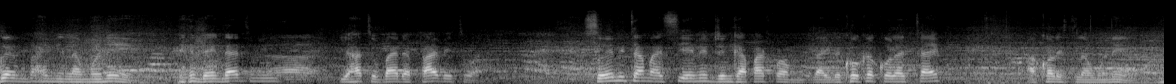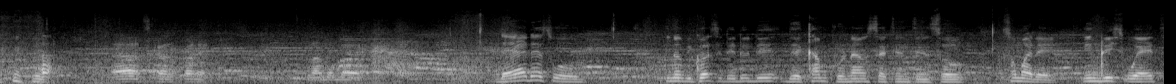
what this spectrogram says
Go and buy me lemonade. And then that means you have to buy the private one. So anytime I see any drink apart from like the Coca Cola type, I call it lemonade. That's ah, kind of funny. Lemonade. the elders will, you know, because they, don't, they, they can't pronounce certain things, so some of the English words,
